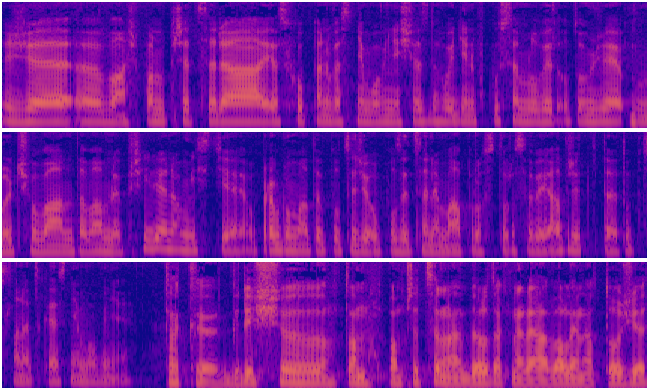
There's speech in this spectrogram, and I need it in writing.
že e, váš pan předseda je schopen ve sněmovně 6 hodin v kuse mluvit o tom, že je umlčován, ta vám nepřijde na místě? Opravdu máte pocit, že opozice nemá prostor se vyjádřit v této poslanecké sněmovně? Tak e, když tam pan předseda nebyl, tak nadávali na to, že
